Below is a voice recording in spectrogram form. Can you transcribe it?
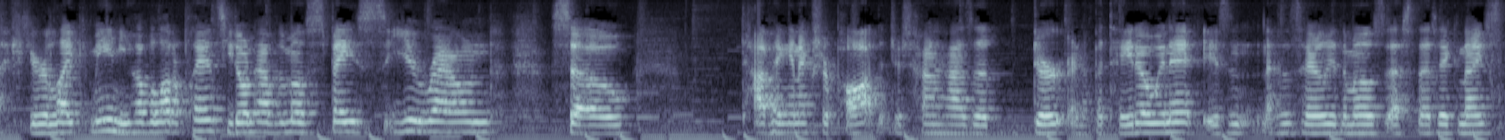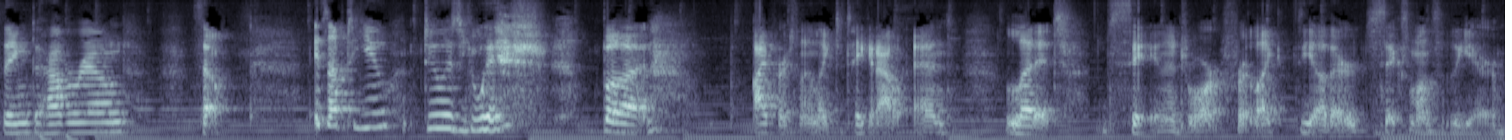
if you're like me and you have a lot of plants, you don't have the most space year round. So having an extra pot that just kind of has a dirt and a potato in it isn't necessarily the most aesthetic nice thing to have around. So it's up to you, do as you wish, but I personally like to take it out and let it sit in a drawer for like the other six months of the year.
